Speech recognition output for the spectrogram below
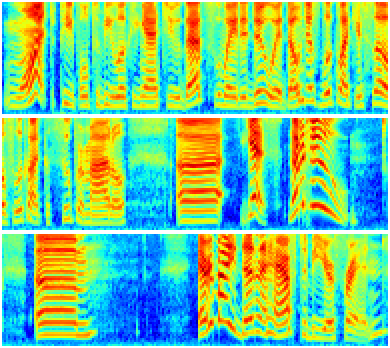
want people to be looking at you, that's the way to do it. Don't just look like yourself, look like a supermodel. Uh, yes. Number two, Um, everybody doesn't have to be your friend.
